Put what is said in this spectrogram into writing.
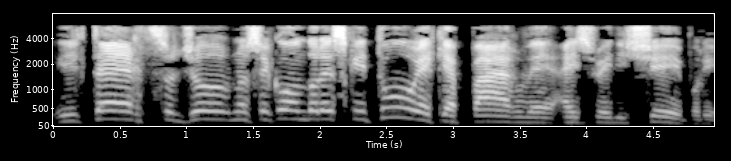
il terzo giorno secondo le scritture e che apparve ai suoi discepoli.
